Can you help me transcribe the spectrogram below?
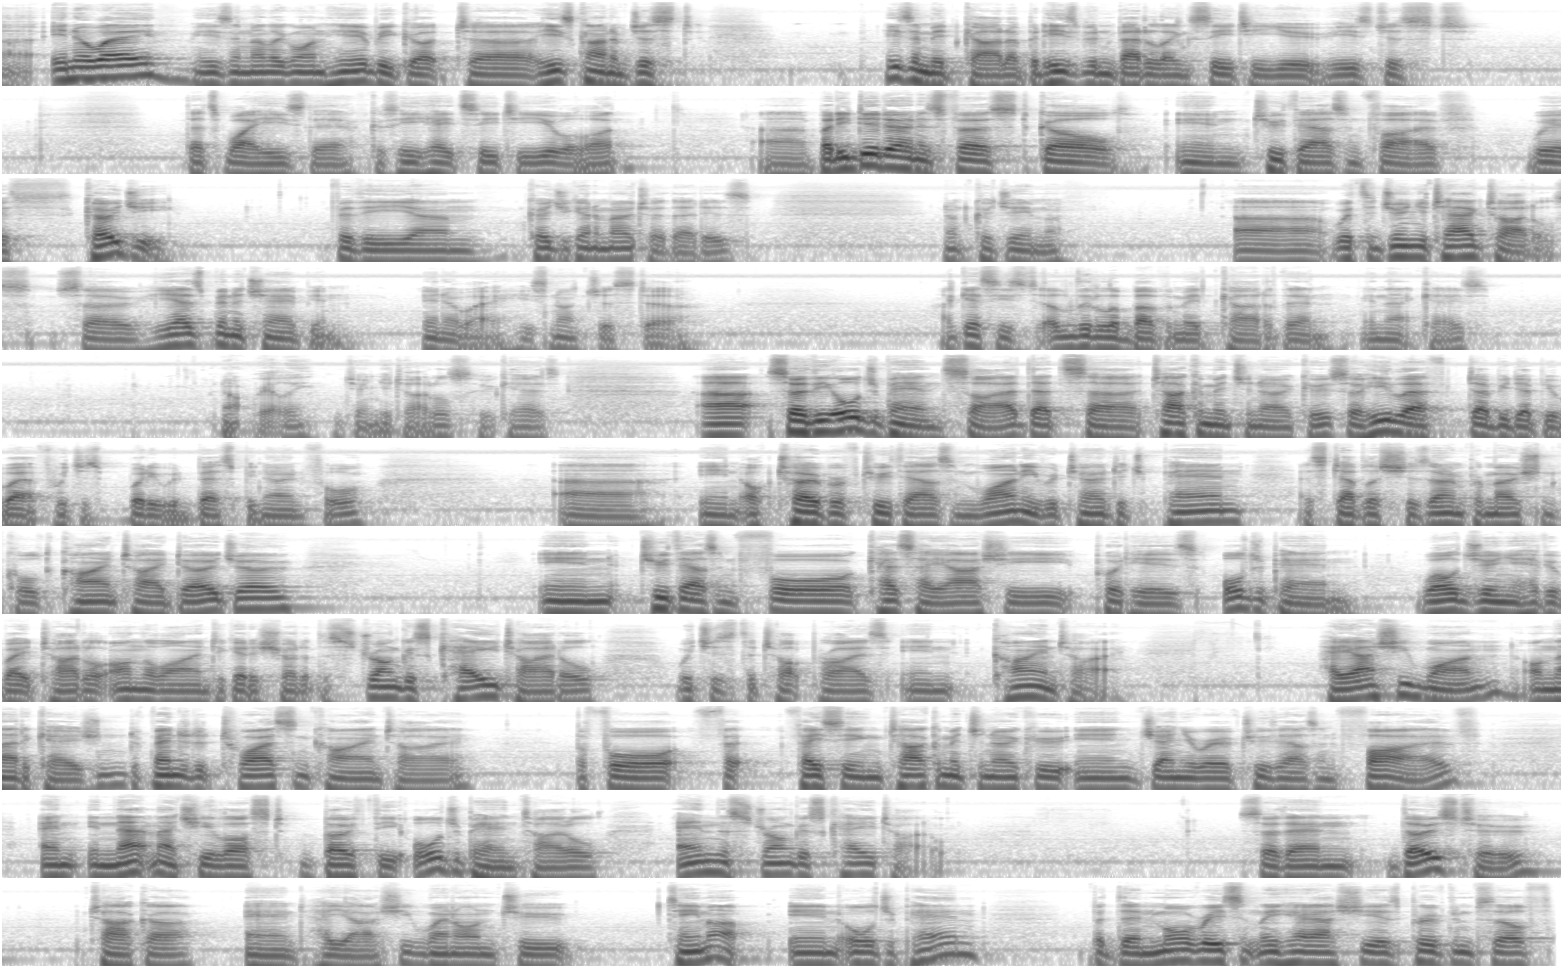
uh, Inoue, he's another one here. We got uh, he's kind of just he's a mid carder, but he's been battling CTU. He's just that's why he's there because he hates CTU a lot. Uh, but he did earn his first gold in 2005 with Koji for the um, Koji Kanemoto, that is, not Kojima, uh, with the junior tag titles. So he has been a champion in a way. He's not just a I guess he's a little above a mid carder then, in that case. Not really. Junior titles, who cares? Uh, so the All Japan side, that's uh, Taka Michinoku. So he left WWF, which is what he would best be known for. Uh, in October of 2001, he returned to Japan, established his own promotion called Kaientai Dojo. In 2004, Kaz Hayashi put his All Japan World Junior Heavyweight title on the line to get a shot at the Strongest K title which is the top prize in Kaientai. Hayashi won on that occasion, defended it twice in Kaientai, before facing Taka Michinoku in January of 2005, and in that match he lost both the All Japan title and the Strongest K title. So then those two, Taka and Hayashi, went on to team up in All Japan, but then more recently Hayashi has proved himself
